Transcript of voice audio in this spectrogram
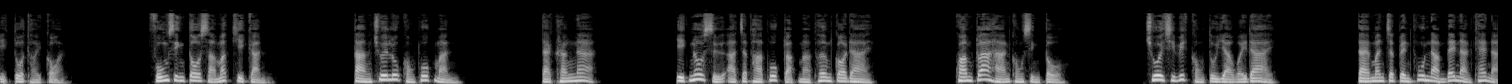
อีกตัวถอยก่อน ฝูงสิงโตสามัคคีกัน ต่างช่วยลูกของพวกมัน แต่ครั้งหน้า อีกโนสืออาจจะพาพวกกลับมาเพิ่มก็ได้ ความกล้าหาญของสิงโต ช่วยชีวิตของตัวยาไว้ได้ แต่มันจะเป็นผู้นำได้นานแค่ไหน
